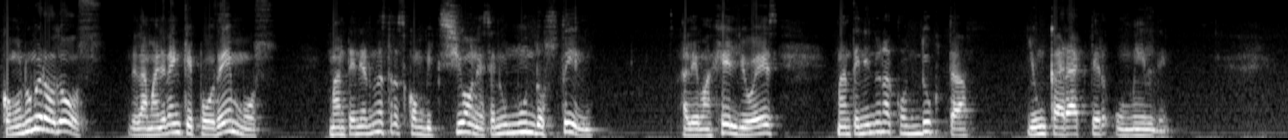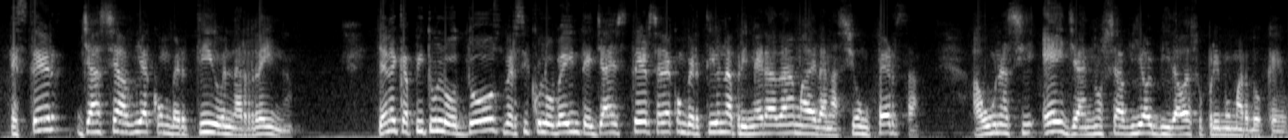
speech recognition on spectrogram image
Como número dos, de la manera en que podemos mantener nuestras convicciones en un mundo hostil al Evangelio es manteniendo una conducta y un carácter humilde. Esther ya se había convertido en la reina Ya en el capítulo 2, versículo 20, ya Esther se había convertido en la primera dama de la nación persa. Aún así, ella no se había olvidado de su primo Mardoqueo.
